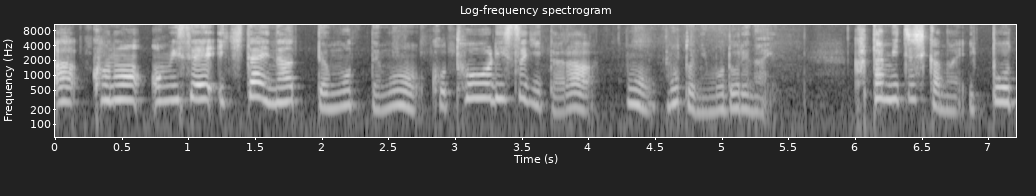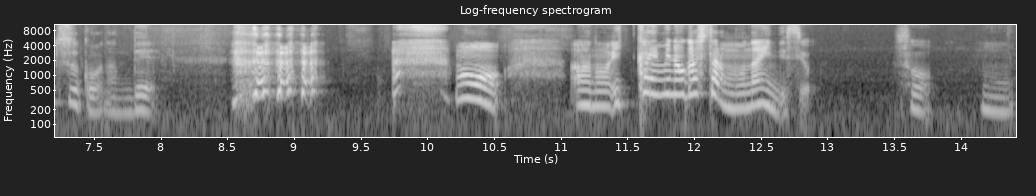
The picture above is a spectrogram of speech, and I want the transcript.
あこのお店行きたいなって思ってもこう通り過ぎたらもう元に戻れない。片道しかない。一方通行なんで。もうあの一回見逃したらもうないんですよ。そう。もう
